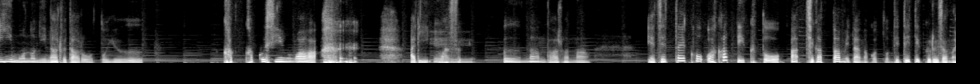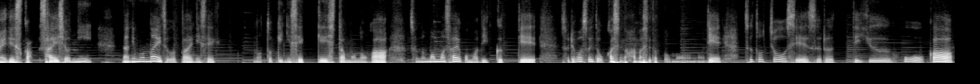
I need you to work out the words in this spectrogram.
いいものになるだろうという、か確信は あります。うん、なんだろうな。いや、絶対こう、分かっていくと、あ、違ったみたいなことって出てくるじゃないですか。最初に何もない状態にせの時に設計したものが、そのまま最後までいくって、それはそれでおかしな話だと思うので、都度調整するっていう方が、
